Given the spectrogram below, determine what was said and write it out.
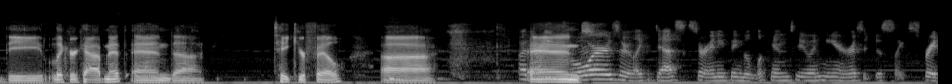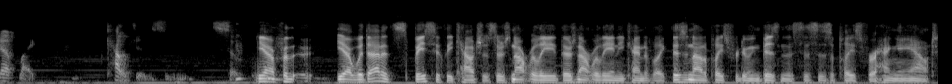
the liquor cabinet and uh, take your fill. Uh, Are there And- any drawers or like desks or anything to look into in here? Or is it just like straight up like couches and so. Yeah, for the, yeah, with that it's basically couches. There's not really there's not really any kind of like this is not a place for doing business. This is a place for hanging out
